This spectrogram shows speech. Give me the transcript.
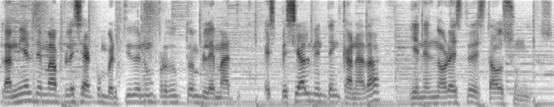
la miel de maple se ha convertido en un producto emblemático, especialmente en Canadá y en el noreste de Estados Unidos.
